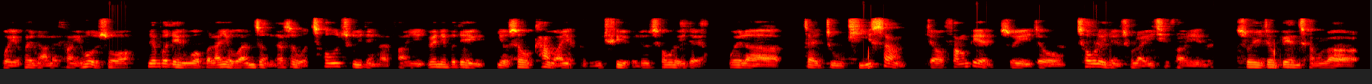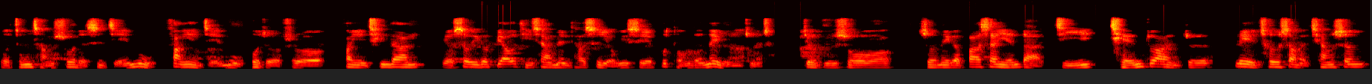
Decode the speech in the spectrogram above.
我也会拿来放映，或者说那部电影我本来有完整，但是我抽出一点来放映，因为那部电影有时候看完也很无趣，我就抽了一点，为了在主题上比较方便，所以就抽了一点出来一起放映。所以就变成了我通常说的是节目放映节目，或者说放映清单。有时候一个标题下面它是有一些不同的内容组成，就比如说说那个八三严打及前传就是列车上的枪声。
